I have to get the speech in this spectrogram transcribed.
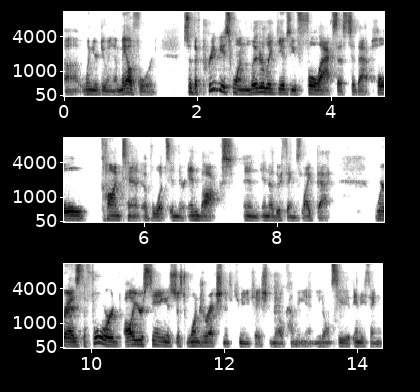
uh, when you're doing a mail forward. So the previous one literally gives you full access to that whole content of what's in their inbox and, and other things like that. Whereas the forward, all you're seeing is just one direction of communication, mail coming in. You don't see anything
